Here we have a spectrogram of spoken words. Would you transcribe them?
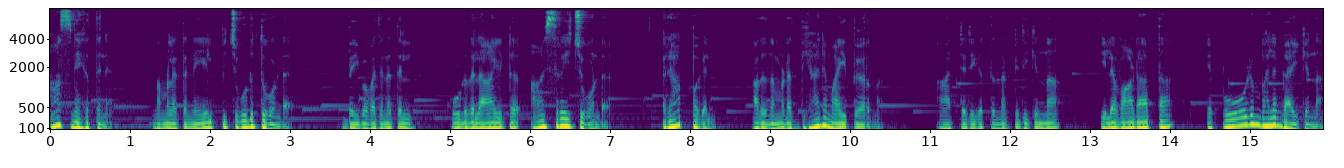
ആ സ്നേഹത്തിന് നമ്മളെ തന്നെ ഏൽപ്പിച്ചു കൊടുത്തുകൊണ്ട് ദൈവവചനത്തിൽ കൂടുതലായിട്ട് ആശ്രയിച്ചുകൊണ്ട് രാപ്പകൽ അത് നമ്മുടെ ധ്യാനമായി തീർന്ന് ആറ്റരികത്ത് നട്ടിരിക്കുന്ന ഇലവാടാത്ത എപ്പോഴും ഫലം കായ്ക്കുന്ന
